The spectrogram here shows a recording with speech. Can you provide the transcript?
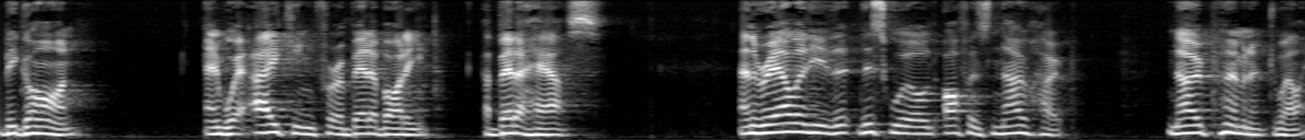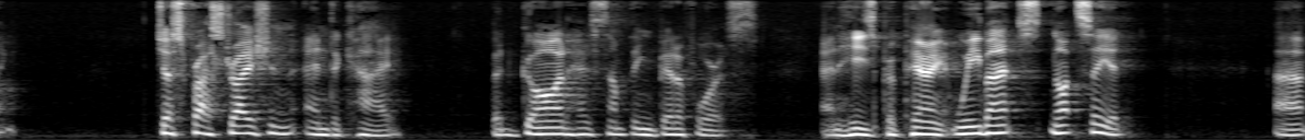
be gone. And we're aching for a better body, a better house. And the reality that this world offers no hope, no permanent dwelling, just frustration and decay. But God has something better for us, and He's preparing it. We might not see it. Uh,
